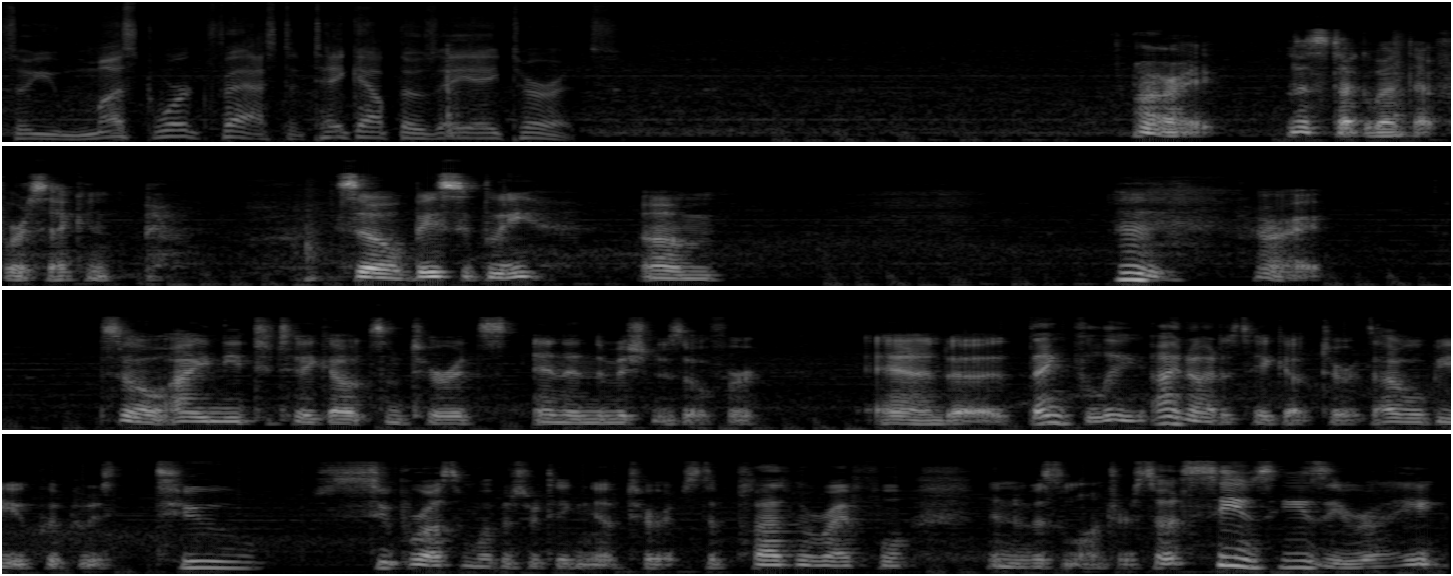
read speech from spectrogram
so you must work fast to take out those AA turrets. Alright, let's talk about that for a second. So, basically, um, hmm, alright. So, I need to take out some turrets, and then the mission is over. And, uh, thankfully, I know how to take out turrets. I will be equipped with two super awesome weapons for taking out turrets. The plasma rifle and the missile launcher. So it seems easy, right?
